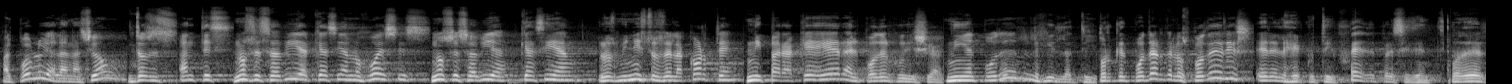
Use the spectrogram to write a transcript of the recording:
al pueblo y a la nación. Entonces, antes no se sabía qué hacían los jueces, no se sabía qué hacían los ministros de la Corte, ni para qué era el Poder Judicial, ni el Poder Legislativo, porque el poder de los poderes era el Ejecutivo, era el presidente, poder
